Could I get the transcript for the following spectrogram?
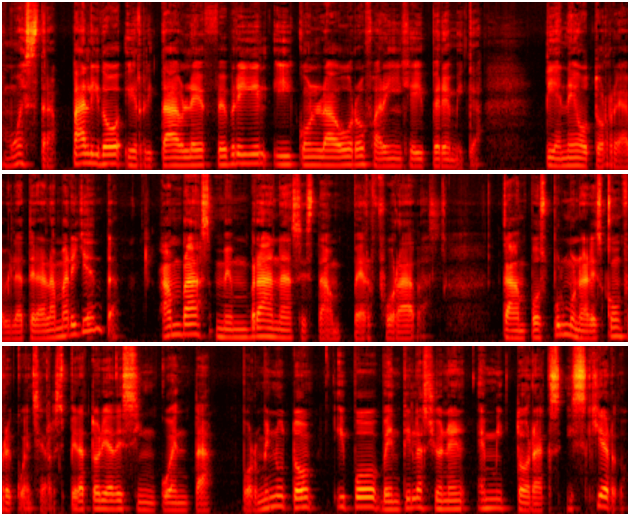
muestra pálido, irritable, febril y con la orofaringe hiperémica. Tiene otorrea bilateral amarillenta. Ambas membranas están perforadas. Campos pulmonares con frecuencia respiratoria de 50 por minuto, hipoventilación en hemitórax izquierdo.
